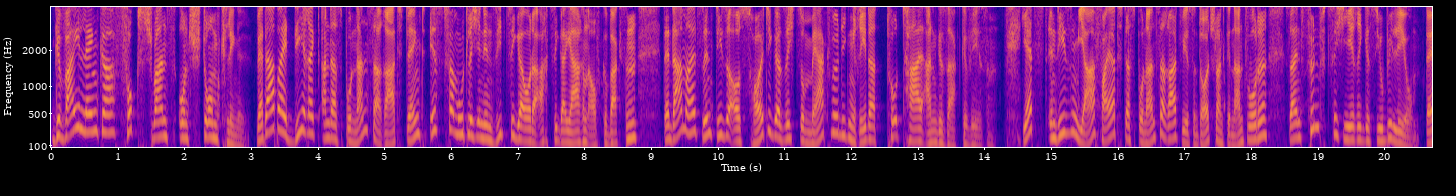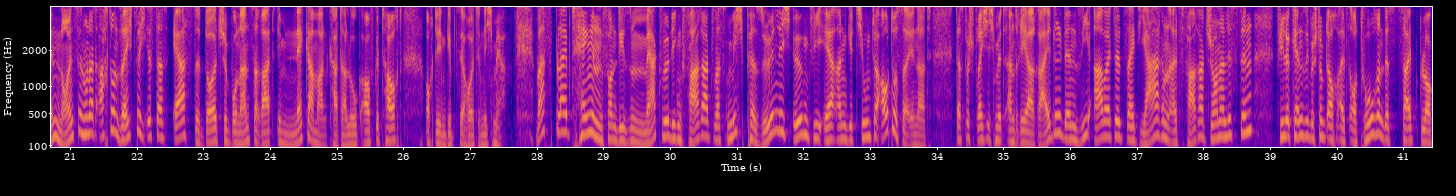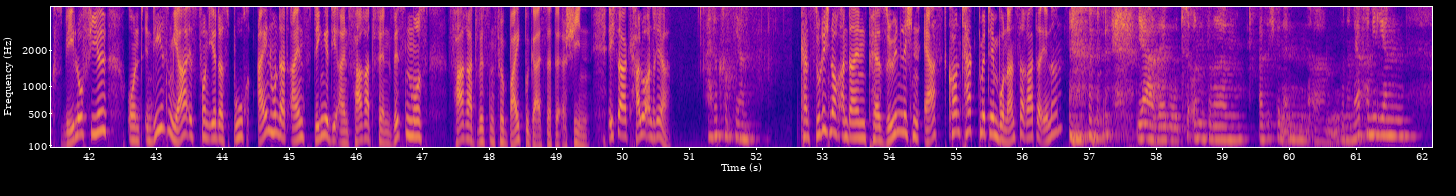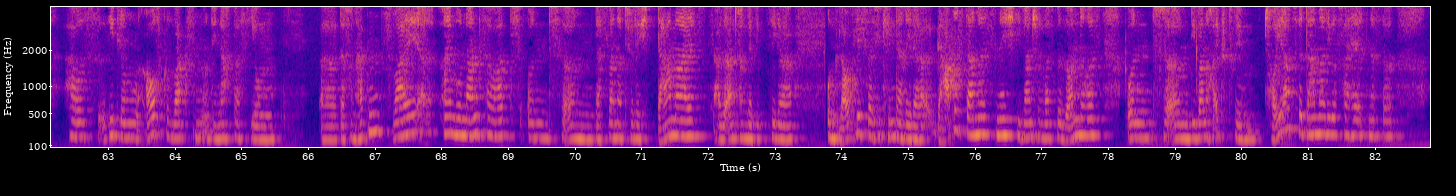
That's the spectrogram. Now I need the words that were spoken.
Geweihlenker, Fuchsschwanz und Sturmklingel. Wer dabei direkt an das Bonanza-Rad denkt, ist vermutlich in den 70er oder 80er Jahren aufgewachsen, denn damals sind diese aus heutiger Sicht so merkwürdigen Räder total angesagt gewesen. Jetzt, in diesem Jahr, feiert das Bonanza-Rad, wie es in Deutschland genannt wurde, sein 50-jähriges Jubiläum. Denn 1968 ist das erste deutsche Bonanza-Rad im Neckermann-Katalog aufgetaucht. Auch den gibt's ja heute nicht mehr. Was bleibt hängen von diesem merkwürdigen Fahrrad, was mich persönlich irgendwie eher an getunte Autos erinnert? Das bespreche ich mit Andrea Reidel, denn sie arbeitet seit Jahren als Fahrradjournalistin. Viele kennen sie bestimmt auch als Autorin des Zeitblocks Velophil. Und in diesem Jahr ist von ihr das Buch 101 Dinge, die ein Fahrradfan wissen muss, Fahrradwissen für Bikebegeisterte erschienen. Ich sag Hallo Andrea. Hallo Christian. Kannst du dich noch an deinen persönlichen Erstkontakt mit dem Bonanza-Rad erinnern? ja, sehr gut. Unsere, also ich bin in ähm, so einer Mehrfamilienhaussiedlung aufgewachsen und die Nachbarsjungen äh, davon hatten zwei ein Bonanza-Rad und ähm, das war natürlich damals, also Anfang der 70er, unglaublich. Solche Kinderräder gab es damals nicht. Die waren schon was Besonderes und ähm, die waren auch extrem teuer für damalige Verhältnisse.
